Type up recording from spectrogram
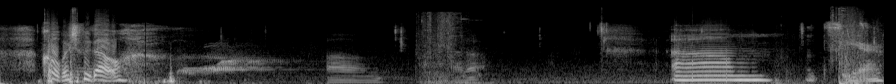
cool. Where should we go? um. Um, let's see here.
